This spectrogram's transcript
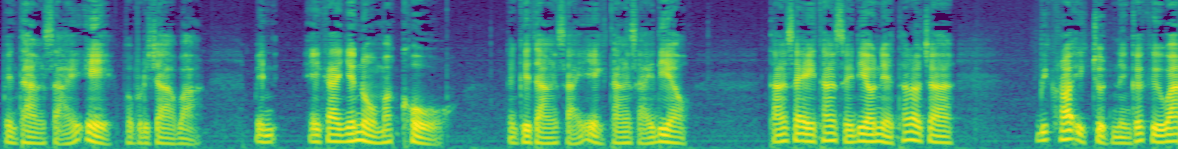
เป็นทางสายเอกพระพุทธเจ้าว่าเป็นเอกายโนมัคโคนั่นคือทางสายเอกทางสายเดียว ทางสายเอกทางสายเดียวเนี่ยถ้าเราจะวิเคราะห์อีกจุดหนึ่งก็คือว่า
